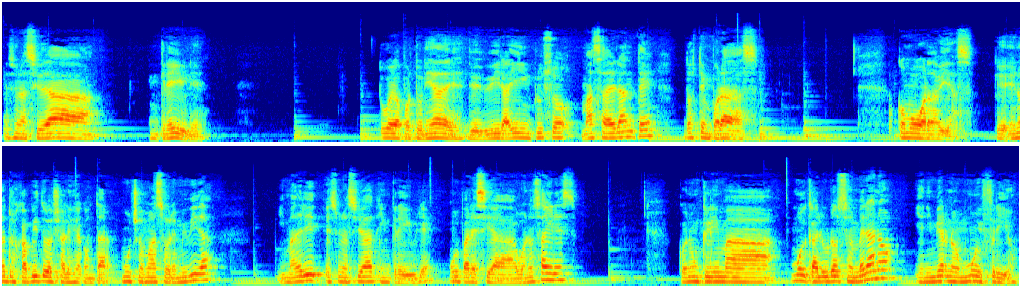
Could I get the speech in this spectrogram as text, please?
es una ciudad increíble, tuve la oportunidad de, vivir ahí incluso más adelante dos temporadas como guardavías, que en otros capítulos ya les voy a contar mucho más sobre mi vida. Y Madrid es una ciudad increíble, muy parecida a Buenos Aires, con un clima muy caluroso en verano y en invierno muy frío.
